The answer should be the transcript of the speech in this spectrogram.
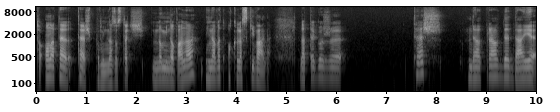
to ona te, też powinna zostać nominowana i nawet oklaskiwana. Dlatego, że też naprawdę daje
